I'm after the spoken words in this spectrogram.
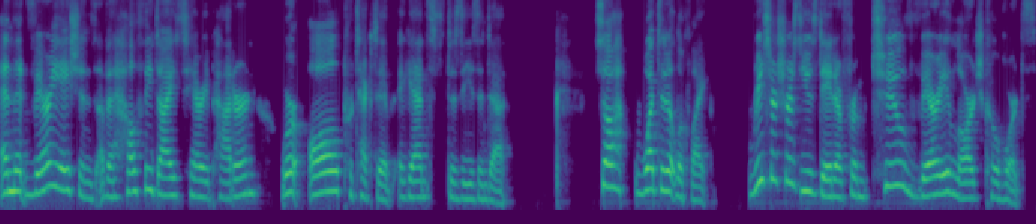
and that variations of a healthy dietary pattern were all protective against disease and death. So, what did it look like? Researchers used data from two very large cohorts.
